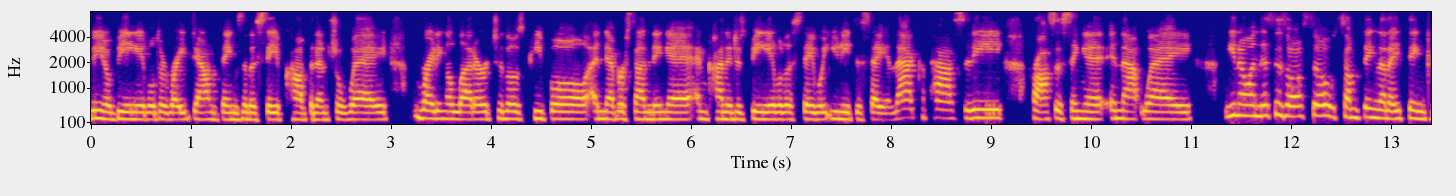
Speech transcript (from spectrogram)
you know, being able to write down things in a safe, confidential way writing a letter to those people and never sending it and kind of just being able to say what you need to say in that capacity, processing it in that way you know, and this is also something that I think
